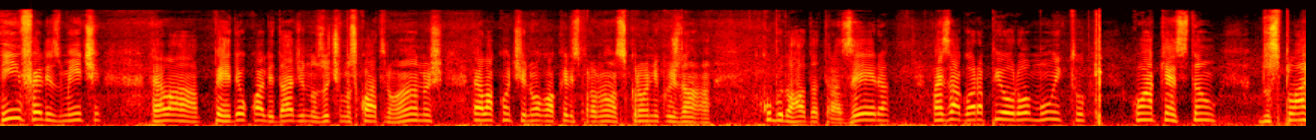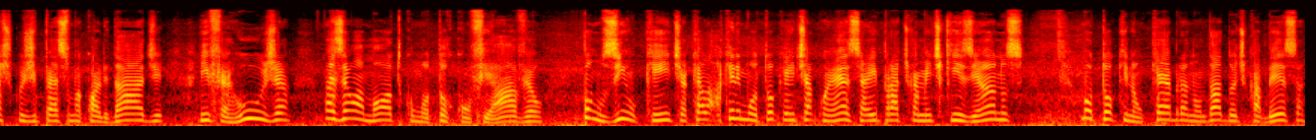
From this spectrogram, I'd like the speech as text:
Infelizmente, ela perdeu qualidade nos últimos quatro anos, ela continuou com aqueles problemas crônicos na cubo da roda traseira, mas agora piorou muito com a questão dos plásticos de péssima qualidade, enferruja, mas é uma moto com motor confiável, pãozinho quente, aquela, aquele motor que a gente já conhece aí praticamente 15 anos, motor que não quebra, não dá dor de cabeça,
